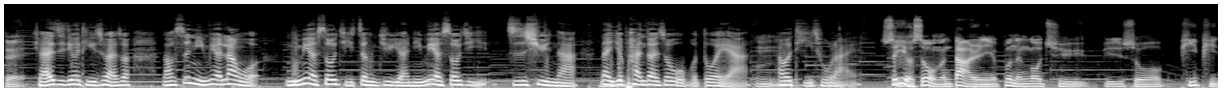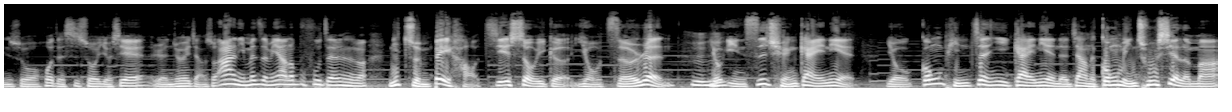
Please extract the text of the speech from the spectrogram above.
对小孩子一定会提出来说：“老师，你没有让我，你没有收集证据啊，你没有收集资讯啊，那你就判断说我不对啊。嗯他会提出来。所以有时候我们大人也不能够去，比如说批评说，或者是说有些人就会讲说啊，你们怎么样都不负责任什么？你准备好接受一个有责任、嗯有隐私权概念、有公平正义概念的这样的公民出现了吗？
